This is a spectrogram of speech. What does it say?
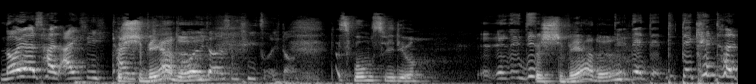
Neuer ist halt eigentlich kein Beschwerde? Torhüter, ist ein Schiedsrichter. Das Wurms-Video. Der, der, der, Beschwerde? der, der, der kennt halt,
